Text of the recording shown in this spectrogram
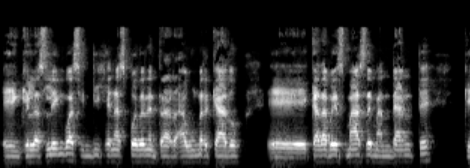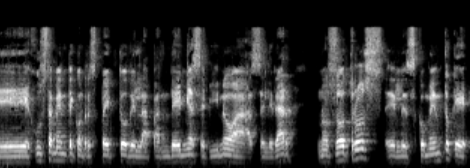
en que las lenguas indígenas pueden entrar a un mercado eh, cada vez más demandante que justamente con respecto de la pandemia se vino a acelerar. Nosotros, eh, les comento que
